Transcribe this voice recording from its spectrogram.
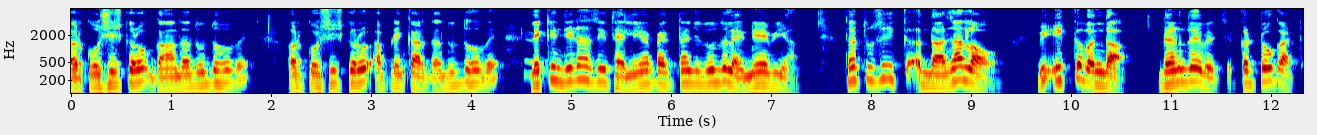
ਔਰ ਕੋਸ਼ਿਸ਼ ਕਰੋ ਗਾਂ ਦਾ ਦੁੱਧ ਹੋਵੇ ਔਰ ਕੋਸ਼ਿਸ਼ ਕਰੋ ਆਪਣੇ ਘਰ ਦਾ ਦੁੱਧ ਹੋਵੇ। ਲੇਕਿਨ ਜਿਹੜਾ ਅਸੀਂ ਥੈਲੀਆਂ ਪੈਕਟਾਂ 'ਚ ਦੁੱਧ ਲੈਨੇ ਵੀ ਆ ਤਾਂ ਤੁਸੀਂ ਇੱਕ ਅੰਦਾਜ਼ਾ ਲਾਓ ਵੀ ਇੱਕ ਬੰਦਾ ਦਿਨ ਦੇ ਵਿੱਚ ਘੱਟੋ ਘੱਟ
